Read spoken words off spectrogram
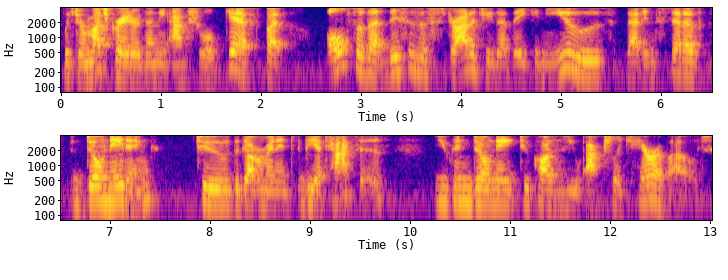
which are much greater than the actual gift, but also that this is a strategy that they can use that instead of donating to the government via taxes, you can donate to causes you actually care about.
